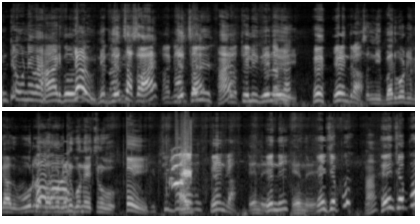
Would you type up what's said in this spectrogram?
ఉంటే ఉన్నవా హాడిగో ఏయ్, నీకు తెలుసా అసలు? తెలుసా? ఆ? తెలియదు ఏంద్రా ఏయ్. ఏంద్రా? అసలు నీ బరిగొడ్లు కాదు ఊర్లో బరిగొడ్లు ఎన్ని కొనేచ్చు నువ్వు. ఏంద్రా? ఏంది? ఏంది? ఏంది? ఏం చెప్పు? ఏం చెప్పు?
